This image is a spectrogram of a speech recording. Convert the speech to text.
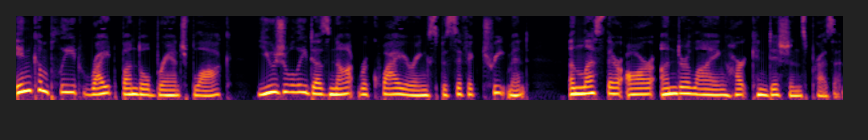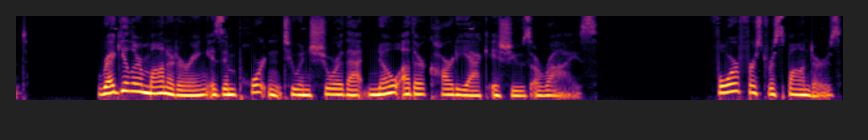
incomplete right bundle branch block usually does not requiring specific treatment unless there are underlying heart conditions present. Regular monitoring is important to ensure that no other cardiac issues arise. For first responders,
